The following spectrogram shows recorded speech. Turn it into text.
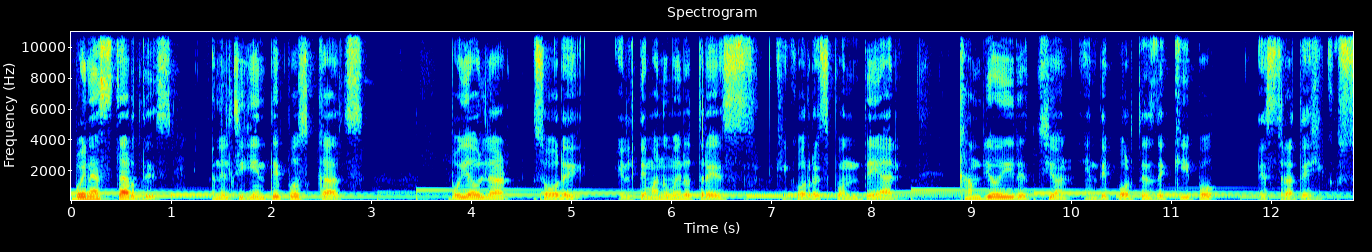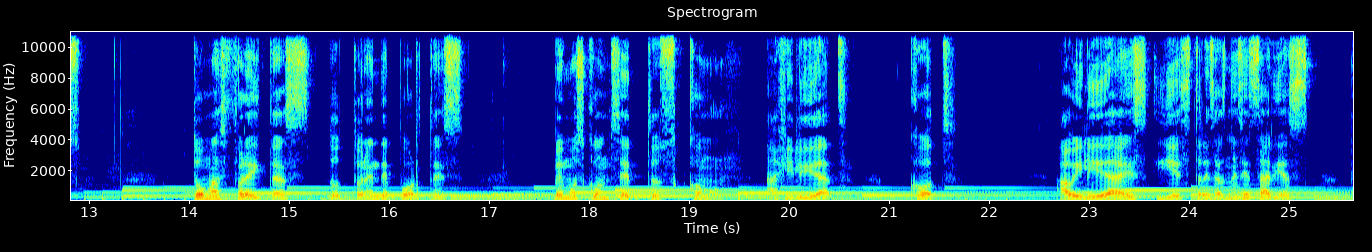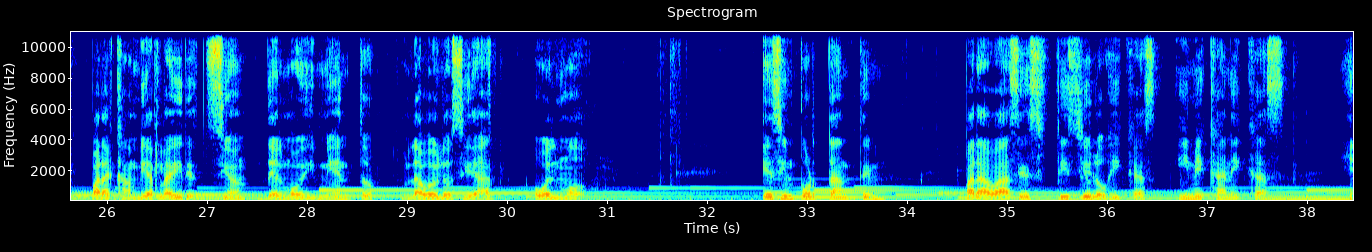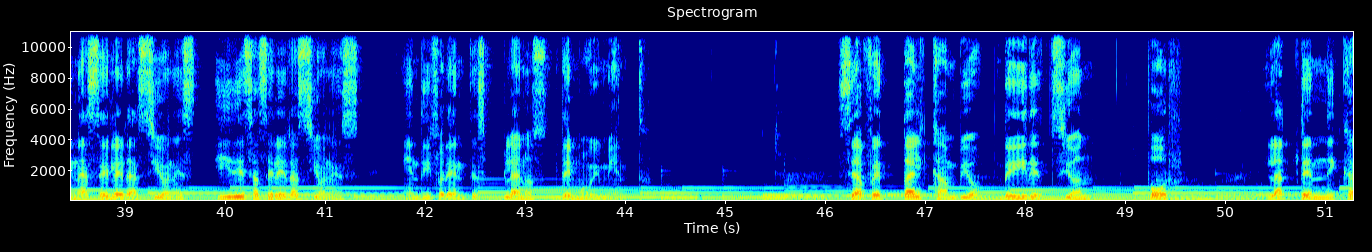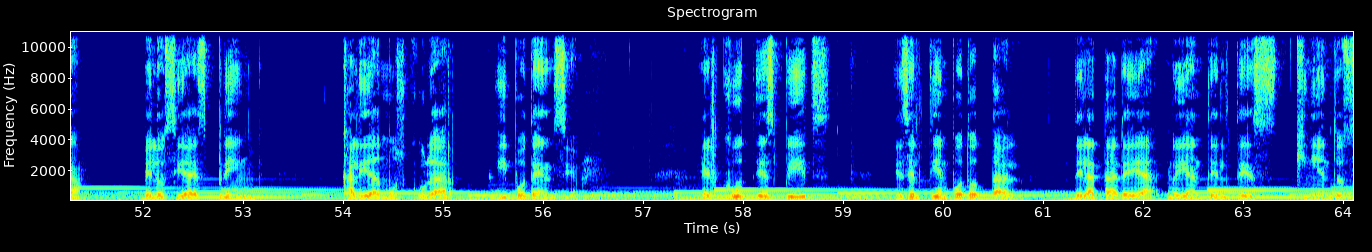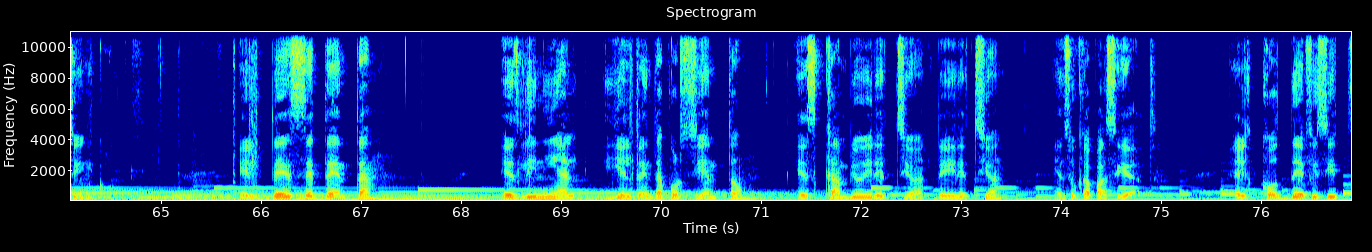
Buenas tardes. En el siguiente podcast voy a hablar sobre el tema número 3 que corresponde al cambio de dirección en deportes de equipo estratégicos. Tomás Freitas, doctor en deportes, vemos conceptos como agilidad, COD, habilidades y destrezas necesarias para cambiar la dirección del movimiento, la velocidad o el modo. Es importante para bases fisiológicas y mecánicas en aceleraciones y desaceleraciones en diferentes planos de movimiento. Se afecta el cambio de dirección por la técnica velocidad sprint, calidad muscular y potencia. El cut speed es el tiempo total de la tarea mediante el test 505. El test 70 es lineal y el 30% es cambio de dirección, de dirección en su capacidad. El code déficit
